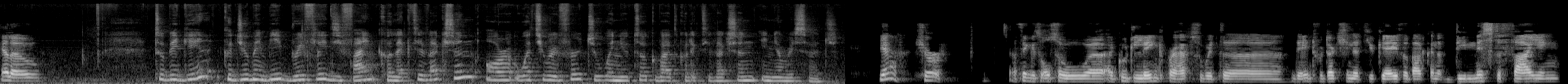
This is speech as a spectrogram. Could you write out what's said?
Hello. To begin, could you maybe briefly define collective action or what you refer to when you talk about collective action in your research? Yeah, sure. I think it's also uh, a good link, perhaps, with uh, the introduction that you gave about kind of demystifying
